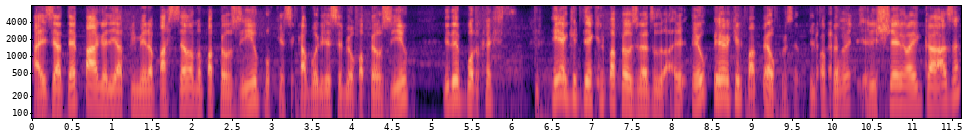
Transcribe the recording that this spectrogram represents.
Aí você até paga ali a primeira parcela no papelzinho, porque você acabou de receber o papelzinho, e depois quem é que tem aquele papelzinho? Né? Eu perco aquele papel, por exemplo. Aquele papel, ele chega lá em casa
